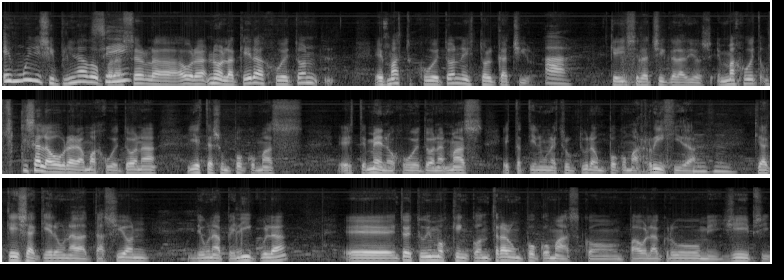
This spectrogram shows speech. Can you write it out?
Es muy disciplinado para ¿Sí? hacer la obra. No, la que era juguetón, es más juguetón es Tolcachir, Ah, que dice la chica la dios. Es más juguetón, quizá la obra era más juguetona y esta es un poco más, este, menos juguetona, es más, esta tiene una estructura un poco más rígida que aquella que era una adaptación de una película. Eh, entonces tuvimos que encontrar un poco más con Paola Krum y Gypsy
